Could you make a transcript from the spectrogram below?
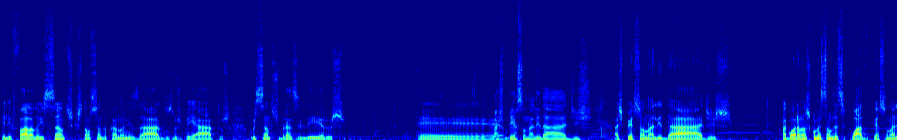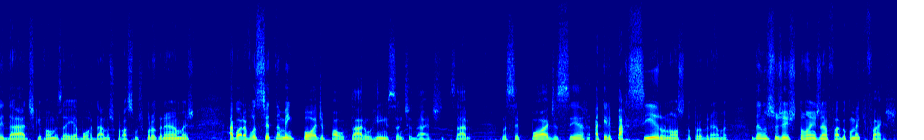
Ele fala dos santos que estão sendo canonizados, os beatos, os santos brasileiros, é, As personalidades. as personalidades. Agora nós começamos esse quadro de personalidades que vamos aí abordar nos próximos programas. Agora, você também pode pautar o Rio em Santidade, sabe? Você pode ser aquele parceiro nosso do programa, dando sugestões, né, Fábio? Como é que faz?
